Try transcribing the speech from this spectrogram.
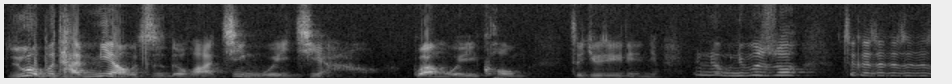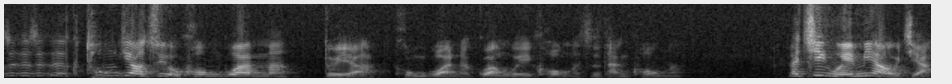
如果不谈妙字的话，静为假，观为空。这就是一点点。那你不是说这个这个这个这个这个通教只有空观吗？对呀，空观啊，观为空啊，只谈空啊。那静为妙假，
